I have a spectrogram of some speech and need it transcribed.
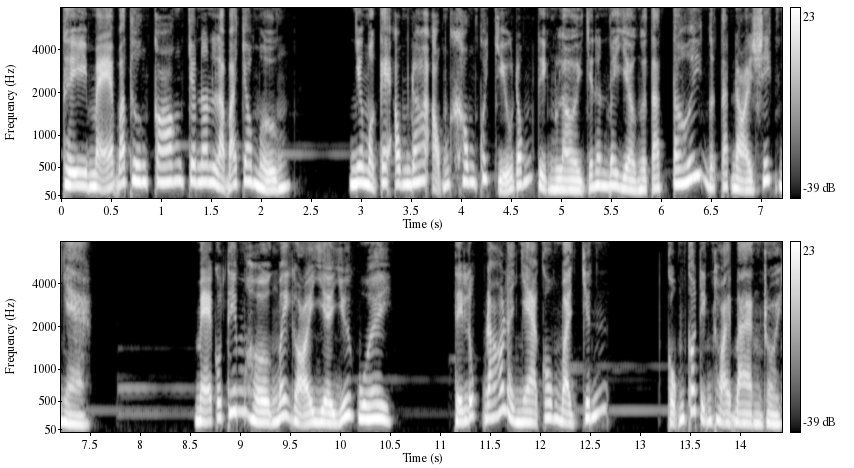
Thì mẹ bà thương con cho nên là bà cho mượn. Nhưng mà cái ông đó ổng không có chịu đóng tiền lời cho nên bây giờ người ta tới người ta đòi siết nhà. Mẹ của Thiếm Hường mới gọi về dưới quê. Thì lúc đó là nhà của ông bà chính cũng có điện thoại bàn rồi.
